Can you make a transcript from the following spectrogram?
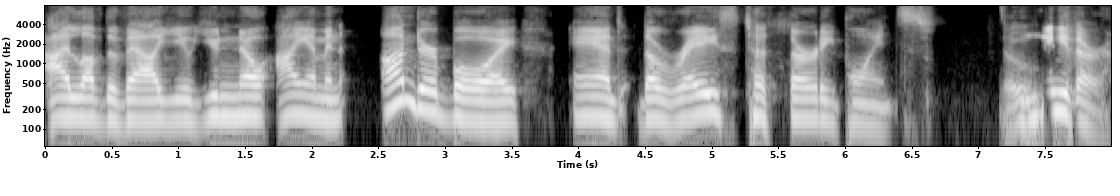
I love the value. You know, I am an under boy, and the race to 30 points. Ooh. Neither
